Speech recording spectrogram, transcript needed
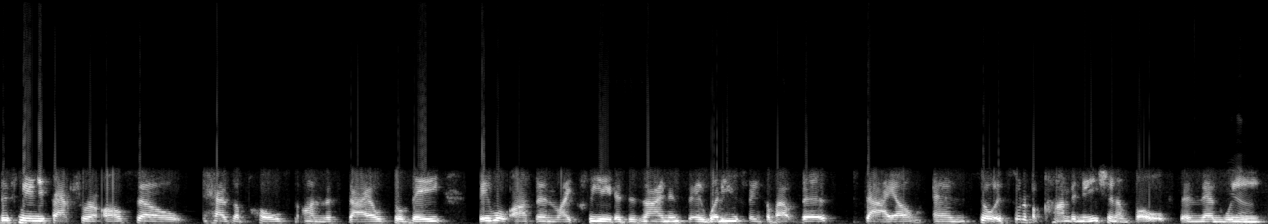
this manufacturer also has a pulse on the style, so they they will often like create a design and say, "What do you think about this style?" And so it's sort of a combination of both. And then we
